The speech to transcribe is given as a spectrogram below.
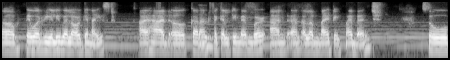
Uh, they were really well organized. I had a current mm. faculty member and an alumni take my bench so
